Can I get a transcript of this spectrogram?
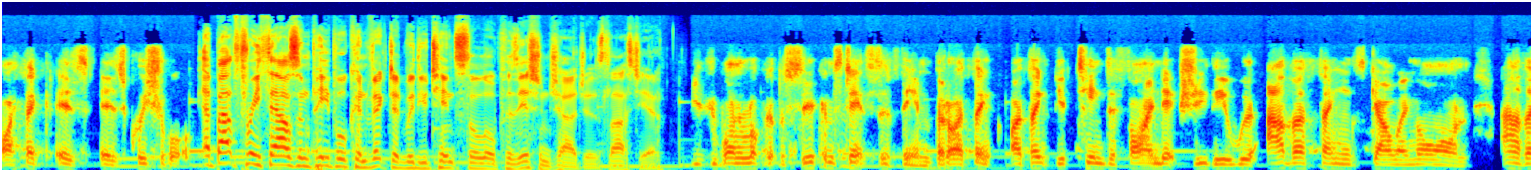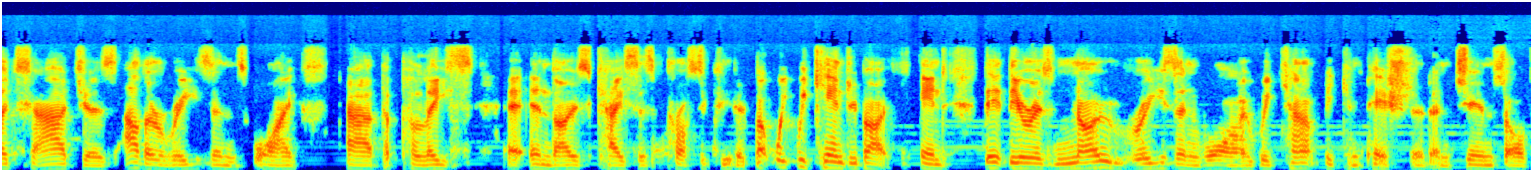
I think is is questionable. About three thousand people convicted with utensil or possession charges last year. You want to look at the circumstances of them, but I think I think you tend to find actually there were other things going on, other charges, other reasons why uh, the police uh, in those cases prosecuted. But we, we can do both. And there, there is no reason why we can't be compassionate in terms of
